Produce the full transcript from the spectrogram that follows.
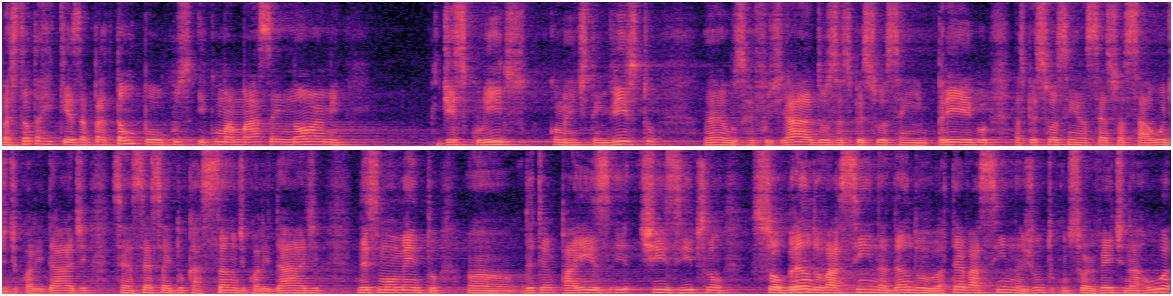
mas tanta riqueza para tão poucos e com uma massa enorme de excluídos, como a gente tem visto, né, os refugiados, as pessoas sem emprego, as pessoas sem acesso à saúde de qualidade, sem acesso à educação de qualidade. Nesse momento, um, país XY sobrando vacina, dando até vacina junto com sorvete na rua,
